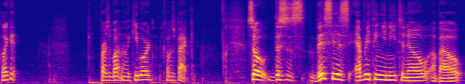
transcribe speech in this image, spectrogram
Click it. Press a button on the keyboard, comes back. So this is this is everything you need to know about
